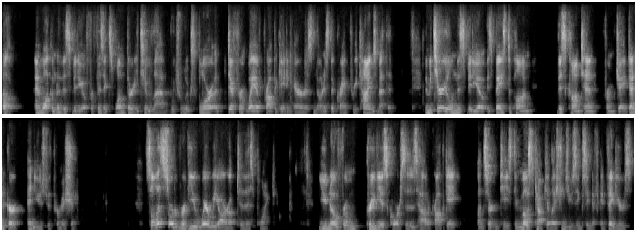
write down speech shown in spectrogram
Hello, and welcome to this video for Physics 132 Lab, which will explore a different way of propagating errors known as the crank three times method. The material in this video is based upon this content from Jay Denker and used with permission. So let's sort of review where we are up to this point. You know from previous courses how to propagate uncertainties through most calculations using significant figures.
